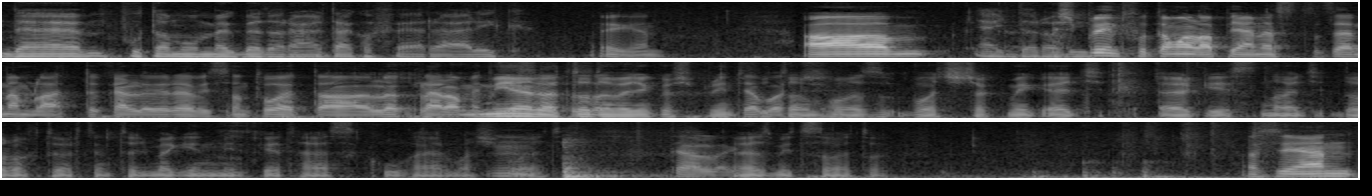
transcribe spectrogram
de futamon meg bedarálták a Ferrarik. Igen. A Egy darabig. sprint futam alapján ezt azért nem láttuk előre, viszont volt a Lökler, amit Mielőtt oda megyünk a sprint Ja, bocs. futamhoz, bocs, csak még egy egész nagy dolog történt, hogy megint mindkét ház Q3-as Mm. volt. Tényleg. Ez mit szóltok? Az ilyen,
